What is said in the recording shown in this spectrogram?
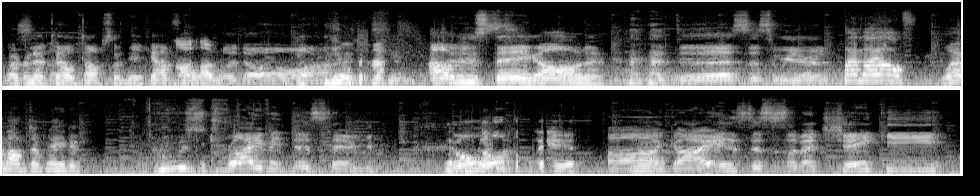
We're gonna tell up, so be careful. Oh, um, no! How are you staying on? this is weird. Why am I off? Why am I off the plane? Who's driving this thing? No. Nobody! Uh, guys, this is a bit shaky.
